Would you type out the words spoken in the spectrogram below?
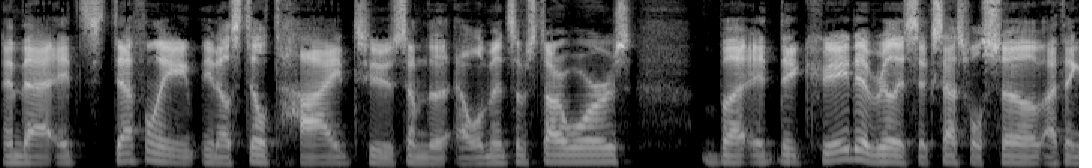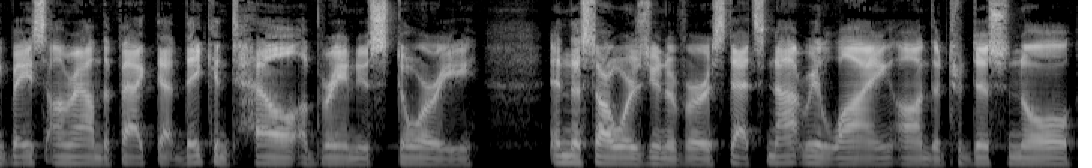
and that it's definitely you know still tied to some of the elements of Star Wars. But it, they created a really successful show, I think, based around the fact that they can tell a brand new story in the Star Wars universe that's not relying on the traditional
